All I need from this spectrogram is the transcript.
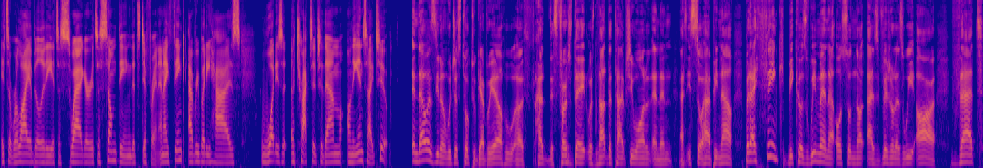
it's a reliability, it's a swagger, it's a something that's different. And I think everybody has what is attractive to them on the inside, too. And that was, you know, we just talked to Gabrielle, who uh, had this first date, was not the type she wanted, and then is so happy now. But I think because women are also not as visual as we are, that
